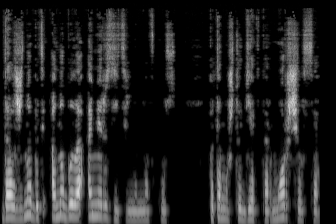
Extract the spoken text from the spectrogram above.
Должно быть, оно было омерзительным на вкус, потому что Гектор морщился,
